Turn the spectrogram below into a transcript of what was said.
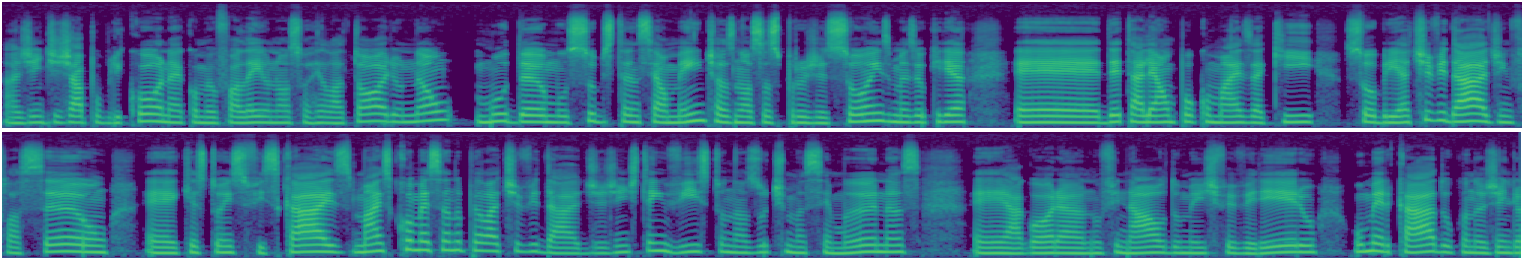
a gente já publicou, né, como eu falei, o nosso relatório. Não mudamos substancialmente as nossas projeções, mas eu queria é, detalhar um pouco mais aqui sobre atividade, inflação, é, questões fiscais, mas começando pela atividade. A gente tem visto nas últimas semanas, é, agora no final do mês de fevereiro, o mercado, quando a gente,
